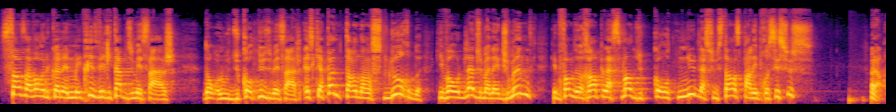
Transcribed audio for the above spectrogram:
sans avoir une, une maîtrise véritable du message. Donc, ou du contenu du message. Est-ce qu'il n'y a pas une tendance lourde qui va au-delà du management, qui est une forme de remplacement du contenu de la substance par les processus? Alors,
